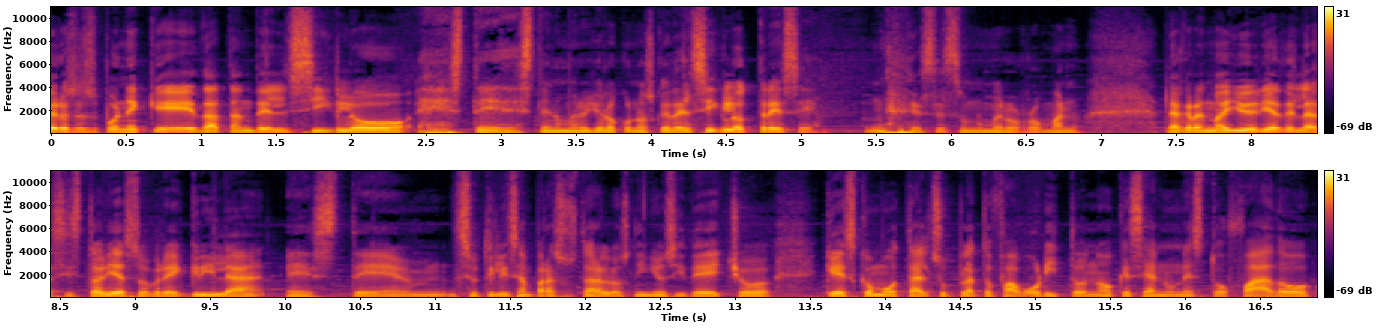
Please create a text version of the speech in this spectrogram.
Pero se supone que datan del siglo. Este, este número yo lo conozco, del siglo XIII. Ese es un número romano. La gran mayoría de las historias sobre Grilla este, se utilizan para asustar a los niños y de hecho que es como tal su plato favorito, ¿no? Que sean un estofado,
